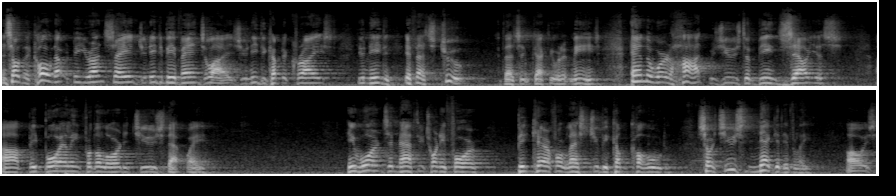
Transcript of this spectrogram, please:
And so the cold, that would be you're unsaved, you need to be evangelized, you need to come to Christ, you need, to, if that's true, if that's exactly what it means. And the word hot was used of being zealous, uh, be boiling for the Lord, it's used that way. He warns in Matthew 24 be careful lest you become cold. So it's used negatively, always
